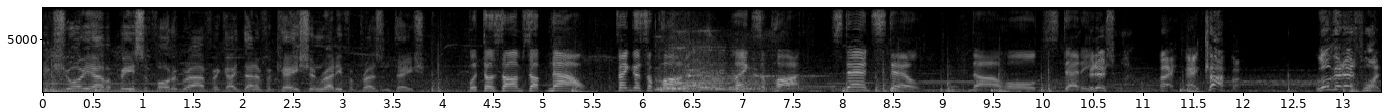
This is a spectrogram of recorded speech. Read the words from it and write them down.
Make sure you have a piece of photographic identification ready for presentation. Put those arms up now. Fingers apart. Legs apart. Stand still. Now hold steady. This one. Hey, hey, copper. Look at this one.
